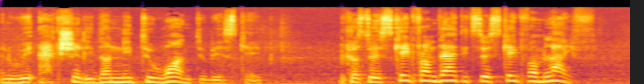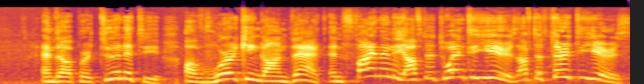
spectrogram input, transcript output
And we actually don't need to want to be escaped. Because to escape from that it's to escape from life. And the opportunity of working on that. And finally after 20 years after 30 years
